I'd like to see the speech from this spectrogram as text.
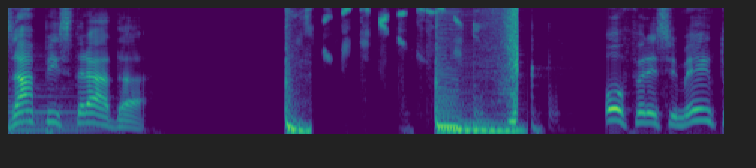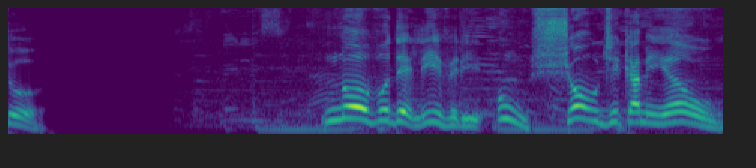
Zap Estrada. Oferecimento. Novo Delivery, um show de caminhão.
